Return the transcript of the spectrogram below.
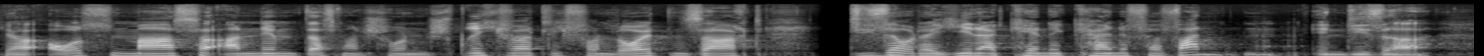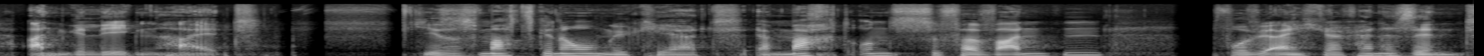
ja Außenmaße annimmt, dass man schon sprichwörtlich von Leuten sagt, dieser oder jener kenne keine Verwandten in dieser Angelegenheit. Jesus macht es genau umgekehrt. Er macht uns zu Verwandten, obwohl wir eigentlich gar keine sind.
